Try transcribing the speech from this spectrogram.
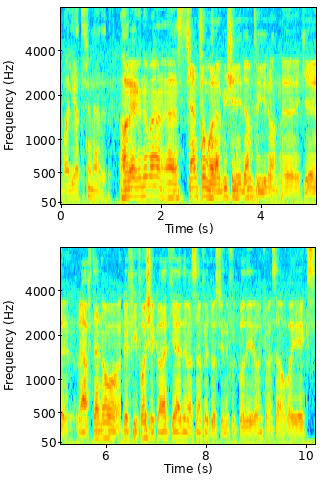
مالیاتشو نداده. آره اینو من از چند تا مربی شنیدم تو ایران که رفتن و به فیفا شکایت کرده مثلا فدراسیون فوتبال ایران که مثلا آقای اکس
